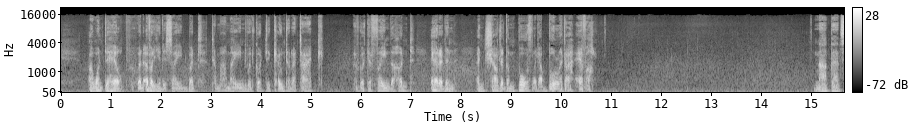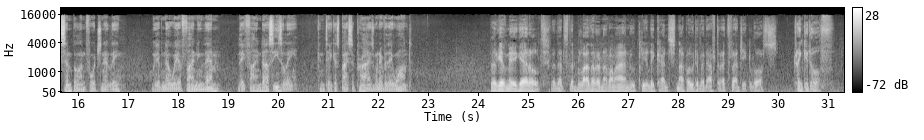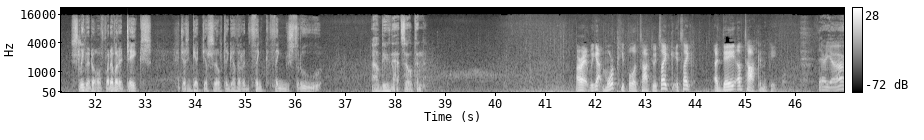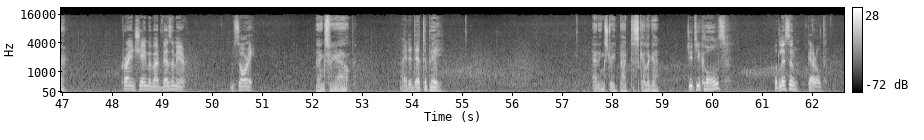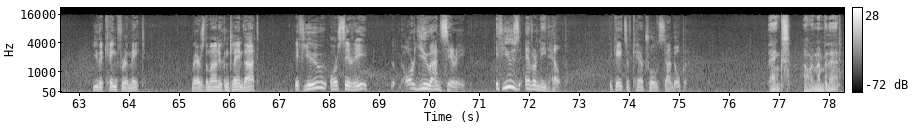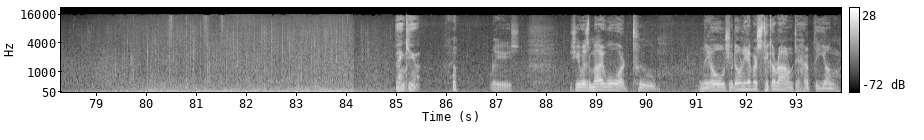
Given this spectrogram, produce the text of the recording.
I want to help, whatever you decide, but to my mind, we've got to counterattack. We've got to find the hunt, Eredin, and charge at them both like a bull at a heifer. Not that simple, unfortunately. We have no way of finding them. They find us easily. Can take us by surprise whenever they want. Forgive me, Geralt, but that's the blathering of a man who clearly can't snap out of it after a tragic loss. Drink it off. Sleep it off, whatever it takes. Just get yourself together and think things through. I'll do that, Zoltan. All right, we got more people to talk to. It's like it's like a day of talking to people. There you are. Crying shame about Vesemir. I'm sorry. Thanks for your help. I had a debt to pay. Heading straight back to Skellige? Duty calls. But listen, Geralt. You've a king for a mate. Rare's the man who can claim that. If you or Ciri, or you and Ciri, if yous ever need help, the gates of Kaer Trolde stand open. Thanks. I'll remember that. Thank you. Please. She was my ward, too. And the old should only ever stick around to help the young.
